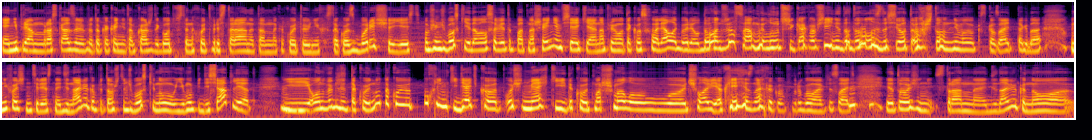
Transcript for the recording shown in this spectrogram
и они прям рассказывали про то, как они там каждый год постоянно ходят в рестораны, там на какое-то у них такое сборище есть. В общем, Чбоски ей давал советы по отношениям всякие, она прямо так восхваляла, говорила, да он жил самый лучший, как вообще не додумалась до всего того, что он не мог сказать тогда. У них очень интересная динамика, при том, что Чбоски, ну, ему 50 лет, mm-hmm. и он выглядит такой, ну, такой вот пухленький дядька, очень мягкий, такой вот маршмеллоу человек, я не знаю, как его по-другому описать. И это очень странная динамика, но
